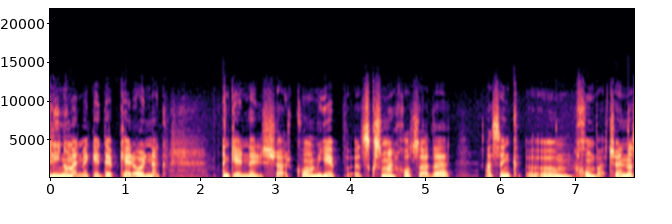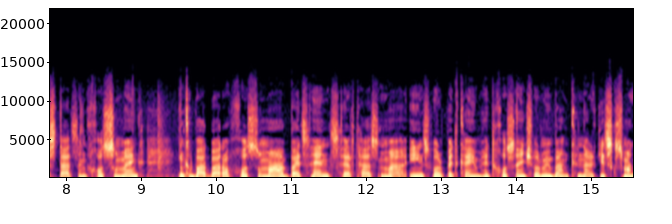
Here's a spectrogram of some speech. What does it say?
Լինում են մեկ է դեպքեր, օրինակ ընկերների շարքում, երբ սկսում են խոսալը, ասենք խումբա, չէ, նստած ենք, խոսում ենք, ինքը բարբարով խոսում է, բայց հենց հերթ հասնում է ինձ, որ պետք է իմ հետ խոսա ինչ-որ մի բան քննարկի, սկսում է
